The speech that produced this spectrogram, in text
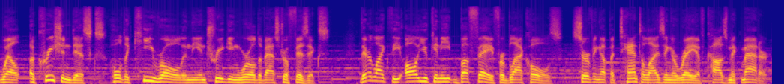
Well, accretion disks hold a key role in the intriguing world of astrophysics. They're like the all-you-can-eat buffet for black holes, serving up a tantalizing array of cosmic matter.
